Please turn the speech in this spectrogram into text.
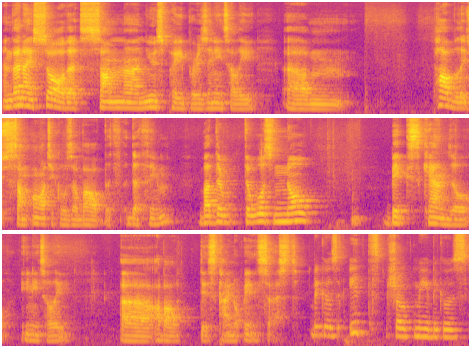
And then I saw that some uh, newspapers in Italy um, published some articles about the, th- the theme, but there, there was no big scandal in Italy uh, about this kind of incest. Because it shocked me because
